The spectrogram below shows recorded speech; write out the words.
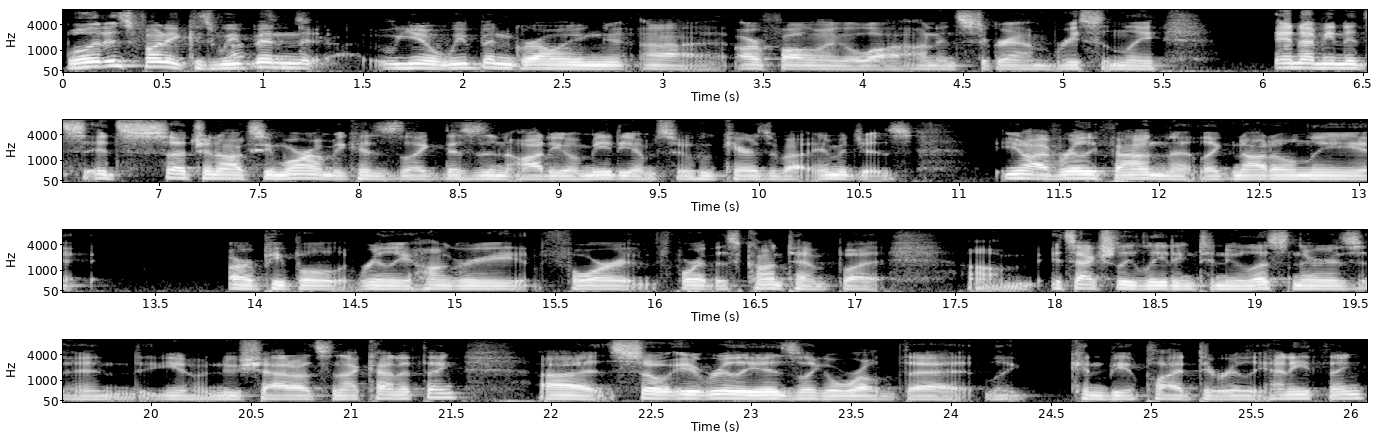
Well, it is funny because we've been, you know, we've been growing uh, our following a lot on Instagram recently, and I mean, it's it's such an oxymoron because like this is an audio medium, so who cares about images? You know, I've really found that like not only are people really hungry for for this content, but um, it's actually leading to new listeners and you know new shoutouts and that kind of thing. Uh, so it really is like a world that like can be applied to really anything.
